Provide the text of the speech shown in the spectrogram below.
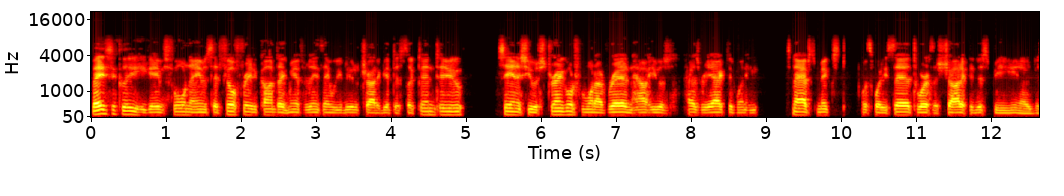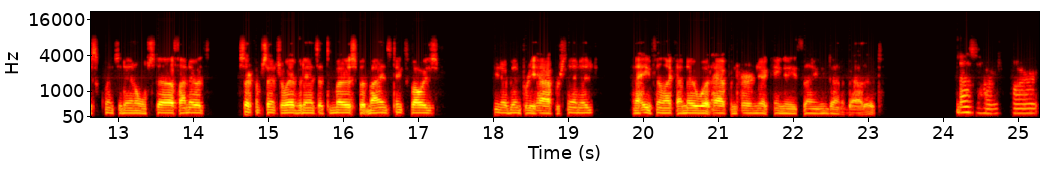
basically, he gave his full name and said, "Feel free to contact me if there's anything we can do to try to get this looked into." Seeing as she was strangled, from what I've read and how he was has reacted when he snaps mixed with what he said, it's worth a shot. It could just be, you know, just coincidental stuff. I know it's circumstantial evidence at the most, but my instincts have always, you know, been pretty high percentage. And I hate feeling like I know what happened to her and yet can't get anything done about it. That's the hardest part.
